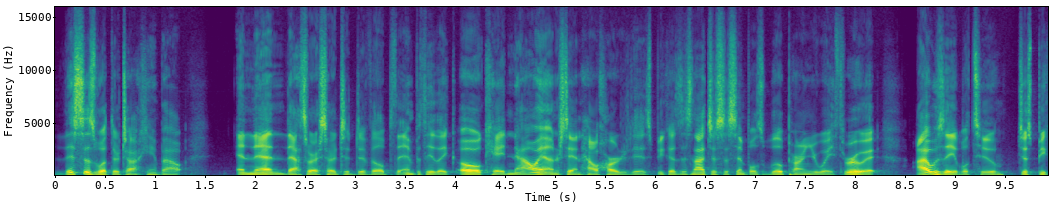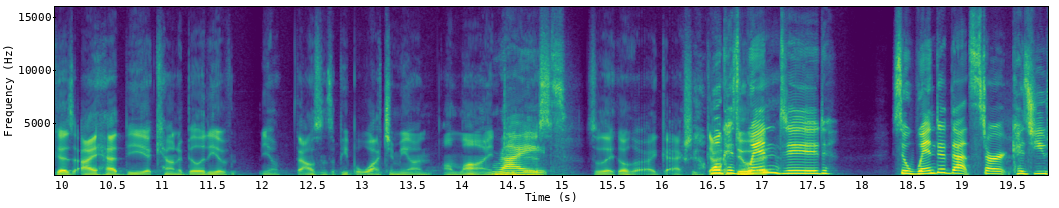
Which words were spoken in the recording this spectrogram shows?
this is what they're talking about. And then that's where I started to develop the empathy, like, oh, okay, now I understand how hard it is because it's not just as simple as willpowering your way through it. I was able to just because I had the accountability of you know thousands of people watching me on online. Do Right. this. So like, oh, I actually got well, because when it. did So when did that start? Because you,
